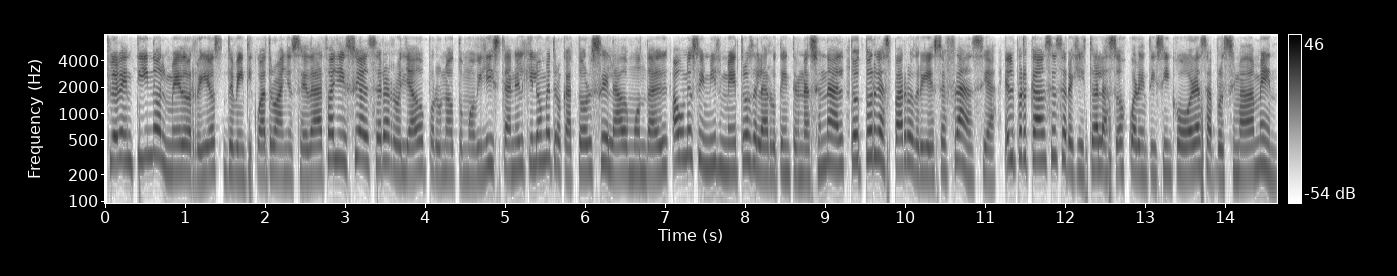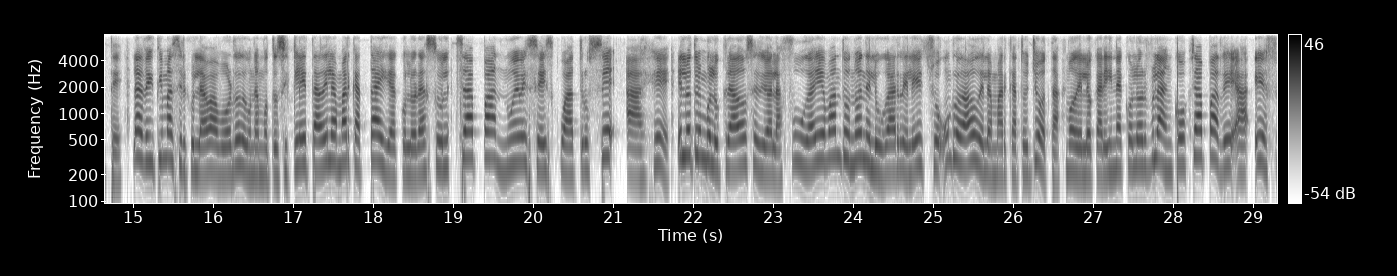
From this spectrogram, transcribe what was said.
Florentino Olmedo Ríos, de 24 años de edad, falleció al ser arrollado por un automovilista en el kilómetro 14, lado Mondal, a unos 6.000 metros de la ruta internacional Dr. Gaspar Rodríguez de Francia. El percance se registró a las 2.45 horas aproximadamente. La víctima circulaba a bordo de una motocicleta de la marca Taiga color azul Zapa 964CAG. El otro involucrado se dio a la fuga y abandonó en el lugar del hecho un rodado de la marca Toyota, modelo Carina color blanco, Chapa DAF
